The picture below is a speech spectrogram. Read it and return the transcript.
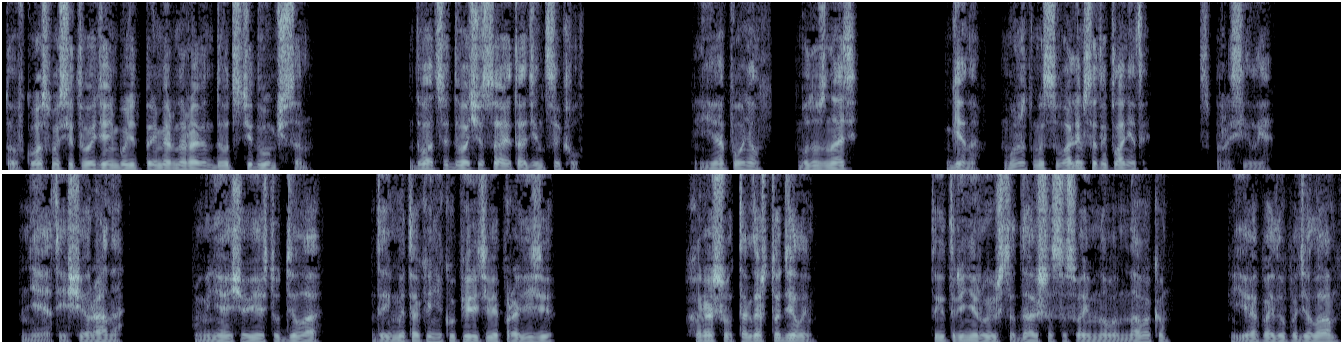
то в космосе твой день будет примерно равен 22 часам. 22 часа — это один цикл. Я понял. Буду знать. Гена, может, мы свалим с этой планеты? Спросил я. Нет, еще рано. У меня еще есть тут дела. Да и мы так и не купили тебе провизию. Хорошо, тогда что делаем? Ты тренируешься дальше со своим новым навыком. Я пойду по делам,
